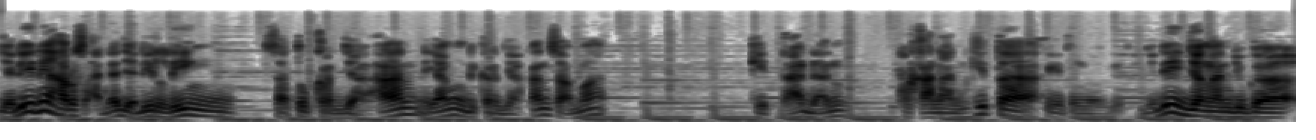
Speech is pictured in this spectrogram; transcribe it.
Jadi ini harus ada jadi link satu kerjaan yang dikerjakan sama kita dan rekanan kita gitu loh. Gitu. Jadi jangan juga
